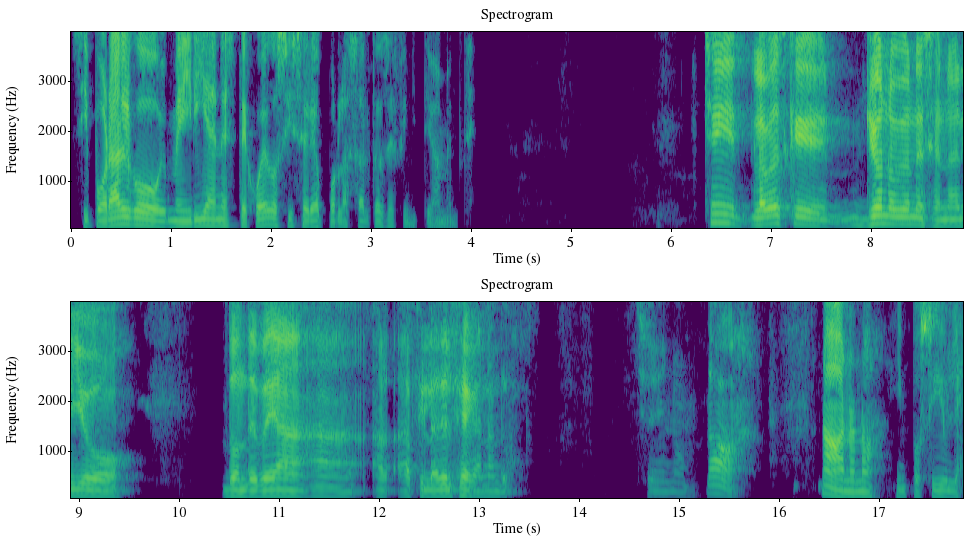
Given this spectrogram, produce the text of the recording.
si por algo me iría en este juego, sí sería por las altas definitivamente. Sí, la verdad es que yo no veo un escenario donde vea a, Filadelfia ganando. Sí, no. No. No, no, no, imposible.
